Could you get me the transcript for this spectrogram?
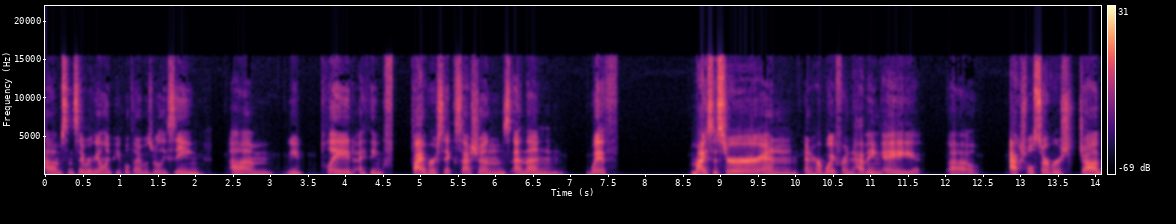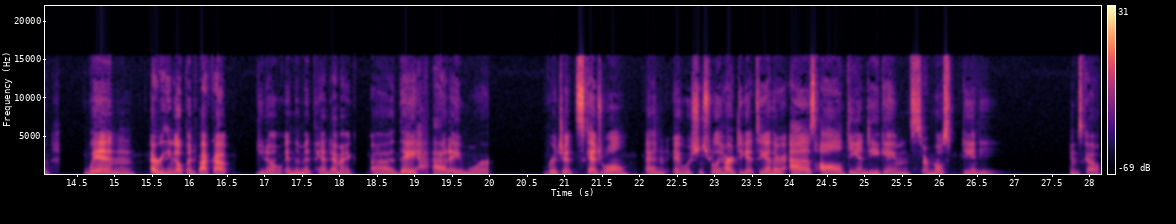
um, since they were the only people that I was really seeing. Um, we played, I think, five or six sessions and then with my sister and and her boyfriend having a uh, actual server's job when everything opened back up you know, in the mid pandemic, uh, they had a more rigid schedule and it was just really hard to get together as all D&D games or most D&D games go.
